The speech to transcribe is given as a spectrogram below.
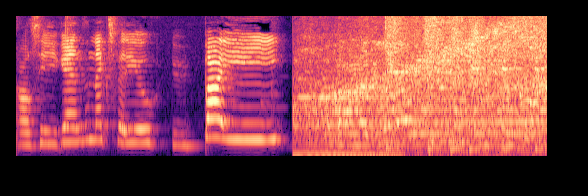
I'll see you again in the next video. Goodbye! Yeah.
